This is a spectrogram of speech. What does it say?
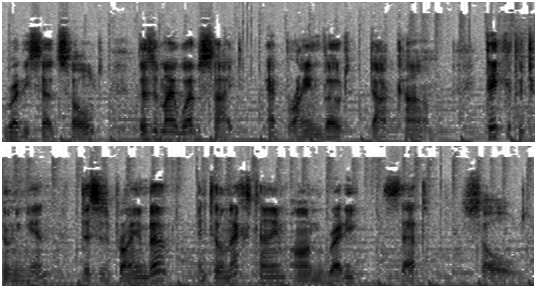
Ready Set Sold, visit my website at brianvogt.com. Thank you for tuning in. This is Brian Vogt. Until next time on Ready, Set, Sold.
